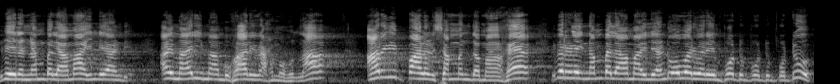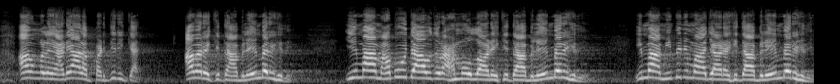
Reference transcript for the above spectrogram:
இவையில் நம்பலாமா இல்லையாண்டு. அது மாதிரி இமாம் புகாரி ரஹமஹுல்லா அறிவிப்பாளர் சம்பந்தமாக இவர்களை நம்பலாமா இல்லையாண்டு ஒவ்வொருவரையும் போட்டு போட்டு போட்டு அவங்களை அடையாளப்படுத்தி இருக்கார் அவரை கிதாபிலையும் வருகுது இமாம் அபுதாவுது ரஹமுல்லாவுடைய கிதாபிலையும் வருகுது இமாம் இபின் மாஜாட கிதாபிலையும் வருகுது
